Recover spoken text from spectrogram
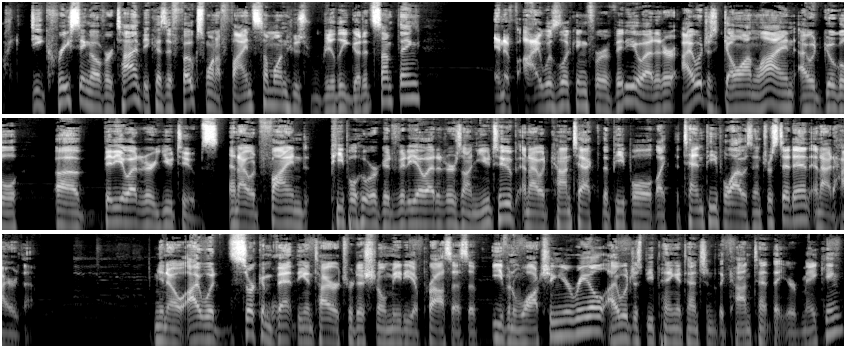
like decreasing over time because if folks want to find someone who's really good at something and if I was looking for a video editor, I would just go online, I would Google uh, video editor YouTubes, and I would find people who are good video editors on YouTube, and I would contact the people, like the 10 people I was interested in, and I'd hire them. You know, I would circumvent the entire traditional media process of even watching your reel. I would just be paying attention to the content that you're making.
